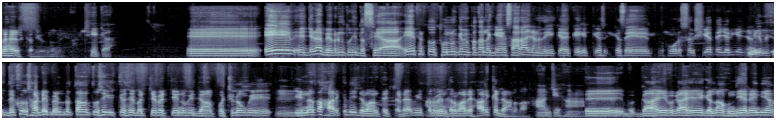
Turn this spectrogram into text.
ਰਹਿائش ਕਰੀ ਉਹਨਾਂ ਨੇ। ਠੀਕ ਹੈ ਇਹ ਜਿਹੜਾ ਵਿਵਰਨ ਤੁਸੀਂ ਦੱਸਿਆ ਇਹ ਫਿਰ ਤੁਹਾਨੂੰ ਕਿਵੇਂ ਪਤਾ ਲੱਗਿਆ ਇਹ ਸਾਰਾ ਜਾਣਦੀ ਕਿ ਕਿ- ਕਿਸ- ਹੋਰ ਸ਼ਖਸੀਅਤ ਦੇ ਜਰੀਏ ਜਾਂ ਕਿਵੇਂ? ਦੇਖੋ ਸਾਡੇ ਪਿੰਡ ਤਾਂ ਤੁਸੀਂ ਕਿਸੇ ਬੱਚੇ ਬੱਚੇ ਨੂੰ ਵੀ ਜਾਂ ਪੁੱਛ ਲਓਗੇ ਇਹਨਾਂ ਤਾਂ ਹਰ ਇੱਕ ਦੀ ਜ਼ਬਾਨ ਤੇ ਚੜਿਆ ਵੀ ਧਰਮਿੰਦਰ ਬਾਰੇ ਹਰ ਇੱਕ ਜਾਣਦਾ। ਹਾਂਜੀ ਹਾਂ। ਤੇ ਗਾਹੇ ਵਗਾਹੇ ਇਹ ਗੱਲਾਂ ਹੁੰਦੀਆਂ ਰਹਿੰਦੀਆਂ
